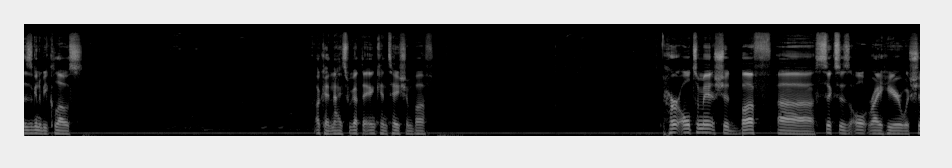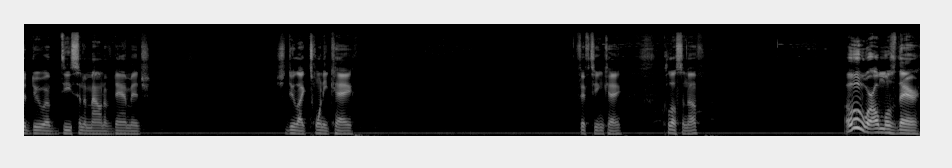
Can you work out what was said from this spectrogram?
This is going to be close. Okay, nice. We got the incantation buff. Her ultimate should buff uh, Six's ult right here, which should do a decent amount of damage. Should do like 20k. 15k. Close enough. Oh, we're almost there.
